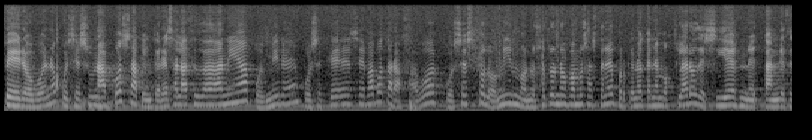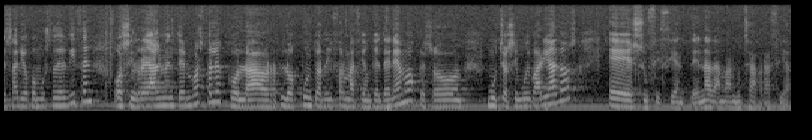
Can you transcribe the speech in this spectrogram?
Pero bueno, pues es una cosa que interesa a la ciudadanía, pues miren, pues es que se va a votar a favor. Pues esto lo mismo, nosotros nos vamos a abstener porque no tenemos claro de si es tan necesario como ustedes dicen o si realmente en Móstoles, con los puntos de información que tenemos, que son muchos y muy variados, es suficiente. Nada más, muchas gracias.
